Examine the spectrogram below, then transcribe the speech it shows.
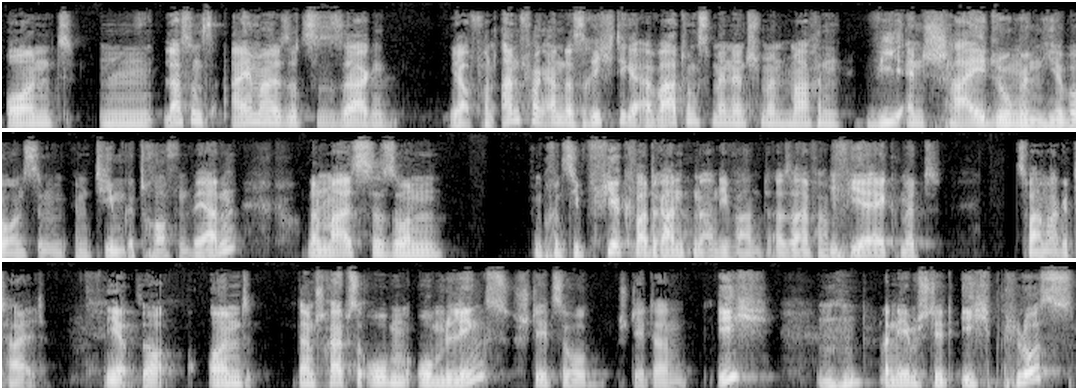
Und mh, lass uns einmal sozusagen ja, von Anfang an das richtige Erwartungsmanagement machen, wie Entscheidungen hier bei uns im, im Team getroffen werden. Und dann malst du so ein, im Prinzip vier Quadranten an die Wand, also einfach ein mhm. Viereck mit zweimal geteilt. Ja. So. Und dann schreibst du oben, oben links steht so, steht dann ich. Mhm. Daneben steht ich plus.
